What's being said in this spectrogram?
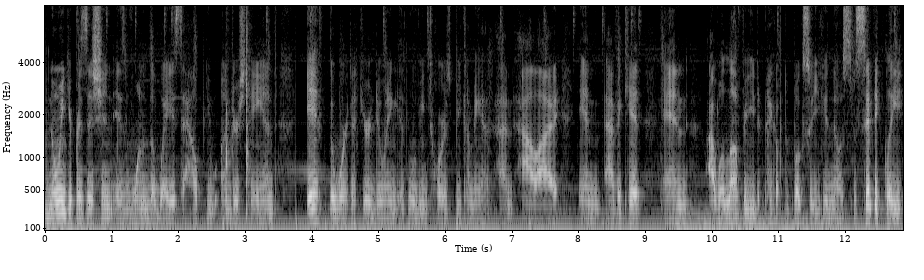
knowing your position is one of the ways to help you understand if the work that you're doing is moving towards becoming a, an ally and advocate. And I would love for you to pick up the book so you can know specifically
